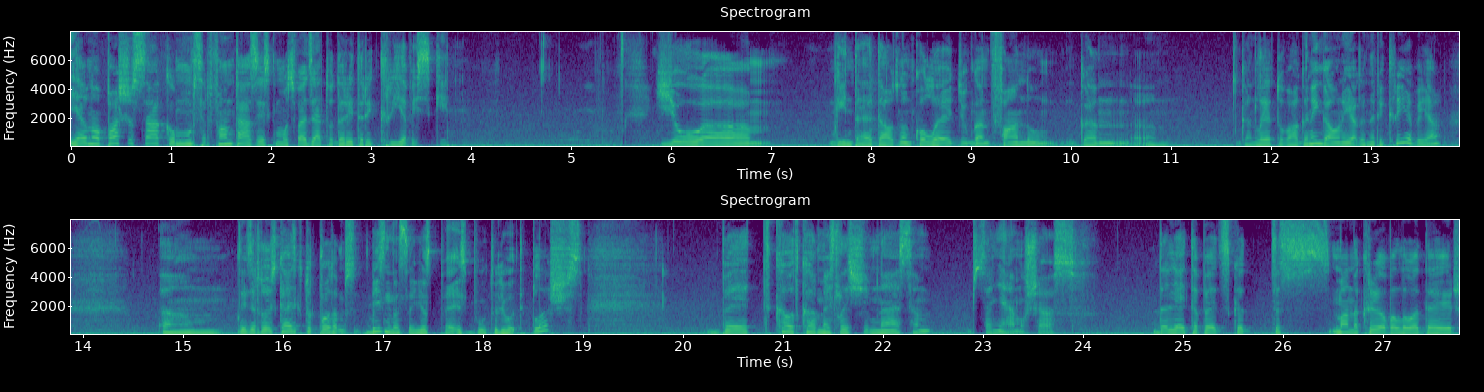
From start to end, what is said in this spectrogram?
jau no paša sākuma mums ir fantāzijas, ka mums vajadzētu to darīt arī krieviski. Jo um, Gintē ir daudz gan kolēģu, gan fanu, gan, um, gan Lietuvā, gan Igaunijā, gan arī Krievijā. Um, līdz ar to ir skaidrs, ka tur, protams, biznesa iespējas būtu ļoti plašas. Bet kaut kā mēs līdz šim neesam saņēmušās. Daļai tāpēc, ka tas mana krievu valoda ir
